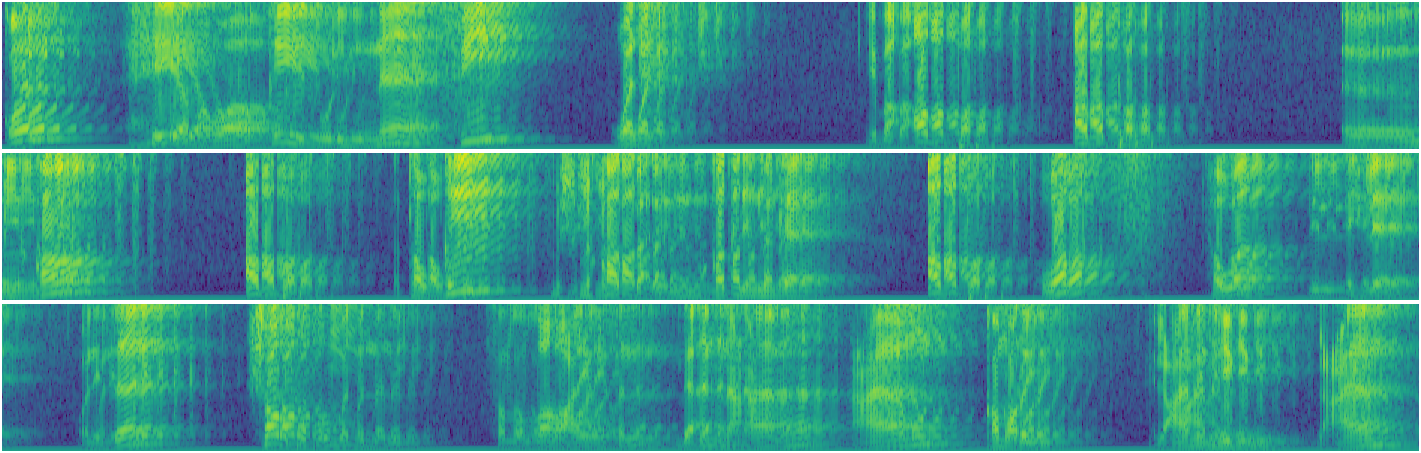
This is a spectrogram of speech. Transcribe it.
قل هي مواقيت للناس والحج. يبقى أضبط. أضبط. آه، ميقات. أضبط. توقيت. مش ميقات بقى لأن الميقات للمكان. أضبط. وقت هو للإهلال. ولذلك شرفت أمة النبي صلى الله عليه وسلم بأن عامها عام قمري العام الهجري العام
